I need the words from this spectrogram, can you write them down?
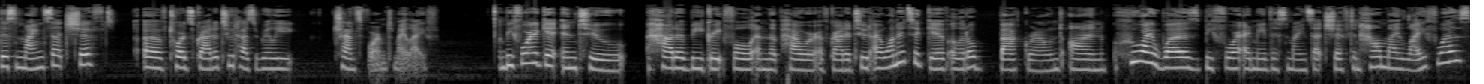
this mindset shift of towards gratitude has really transformed my life. Before I get into how to be grateful and the power of gratitude, I wanted to give a little background on who I was before I made this mindset shift and how my life was,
